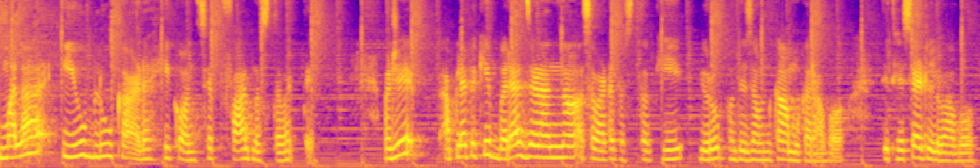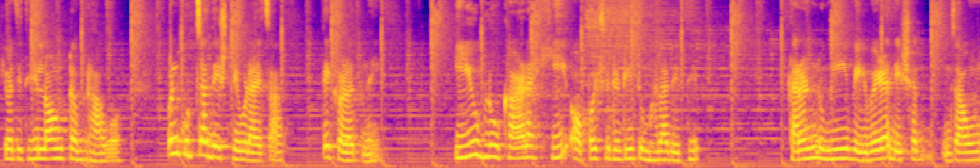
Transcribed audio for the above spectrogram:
मला यू ब्लू कार्ड ही कॉन्सेप्ट फार मस्त वाटते. म्हणजे आपल्यापैकी बऱ्याच जणांना असं वाटत असतं की युरोपमध्ये जाऊन काम करावं तिथे सेटल व्हावं किंवा तिथे लाँग टर्म राहावं. पण कुठचा देश निवडायचा ते कळत नाही. ई यू ब्लू कार्ड ही ऑपॉर्च्युनिटी तुम्हाला देते. कारण तुम्ही वेगवेगळ्या देशात जाऊन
